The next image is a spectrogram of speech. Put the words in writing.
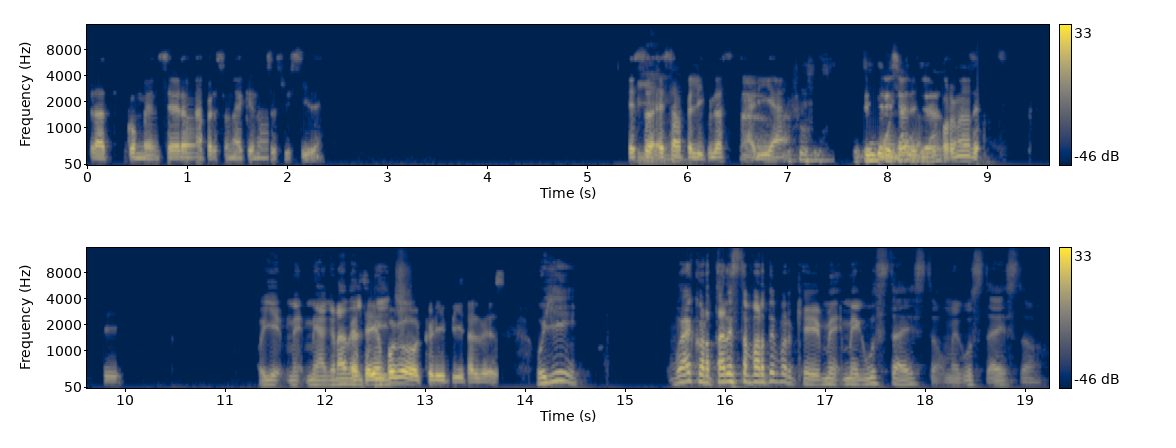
tratar de convencer a una persona que no se suicide. Esa, esa película estaría Está interesante, ¿ah? por lo menos de- Oye, me, me agrada pero el sería un poco creepy tal vez. Oye, voy a cortar esta parte porque me, me gusta esto, me gusta esto.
